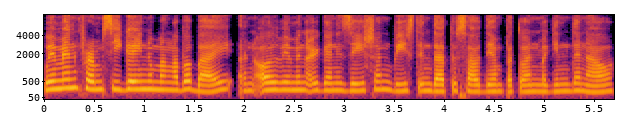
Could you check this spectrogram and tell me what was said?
Women from Sigay no Mga Babay, an all-women organization based in Datu Saudi Ampatuan, Maguindanao,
